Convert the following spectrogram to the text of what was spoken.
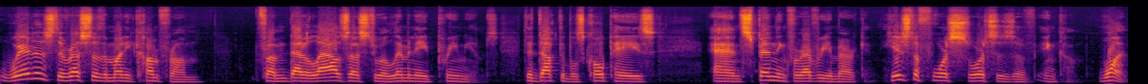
where does the rest of the money come from? From that allows us to eliminate premiums, deductibles, co-pays, and spending for every American. Here's the four sources of income. One,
